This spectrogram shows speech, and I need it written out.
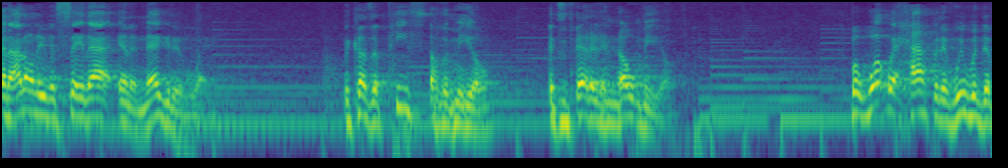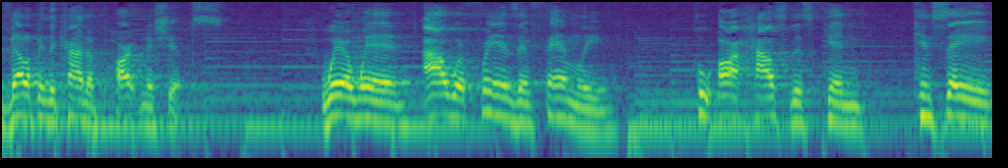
And I don't even say that in a negative way, because a piece of a meal is better than no meal. But what would happen if we were developing the kind of partnerships where when our friends and family who are houseless can, can say,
